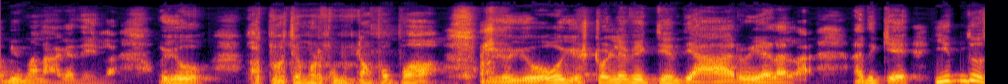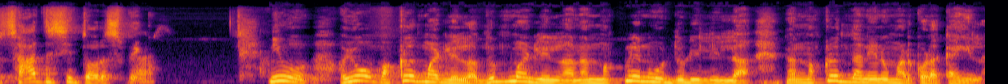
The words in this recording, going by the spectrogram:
ಅಭಿಮಾನ ಆಗೋದೇ ಇಲ್ಲ. ಅಯ್ಯೋ, ಆತ್ಮಹತ್ಯೆ ಮಾಡ್ಕೊಂಡ್ಬಿಟ್ಟ ಪಪ್ಪ ಅಯ್ಯೋ ಎಷ್ಟೊಳ್ಳೆ ವ್ಯಕ್ತಿ ಅಂತ ಯಾರೂ ಹೇಳಲ್ಲ. ಅದಕ್ಕೆ ಇದ್ದು ಸಾಧಿಸಿ ತೋರಿಸ್ಬೇಕು. ನೀವು, ಅಯ್ಯೋ, ಮಕ್ಳಿಗೆ ಮಾಡಲಿಲ್ಲ, ದುಡ್ಡು ಮಾಡಲಿಲ್ಲ ನನ್ನ ಮಕ್ಕಳೇನು ದುಡಿಲಿಲ್ಲ ನನ್ನ ಮಕ್ಳಿಗೆ ನಾನೇನು ಮಾಡ್ಕೊಳಕ್ಕಾಗಿಲ್ಲ.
